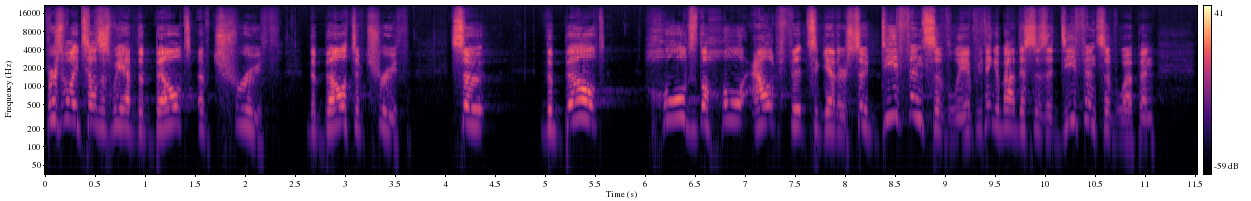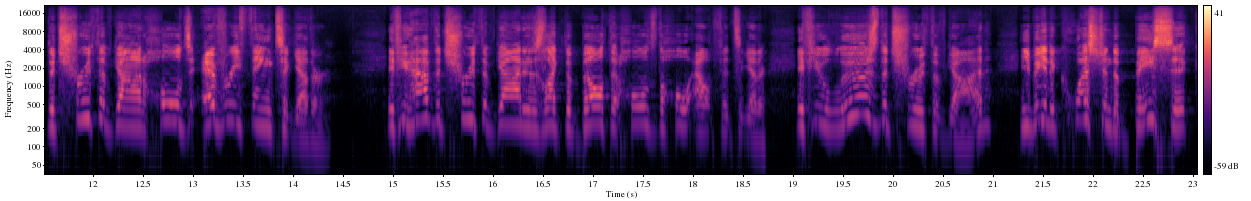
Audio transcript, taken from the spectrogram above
First of all, he tells us we have the belt of truth. The belt of truth. So the belt holds the whole outfit together. So defensively, if we think about this as a defensive weapon, the truth of God holds everything together. If you have the truth of God, it is like the belt that holds the whole outfit together. If you lose the truth of God, and you begin to question the basic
